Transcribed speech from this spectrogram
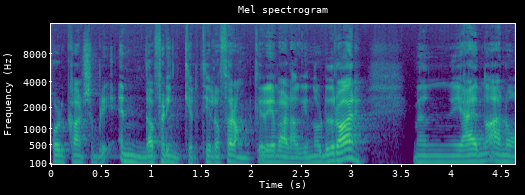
folk kanskje blir enda flinkere til å forankre i hverdagen når du drar. Men jeg er nå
